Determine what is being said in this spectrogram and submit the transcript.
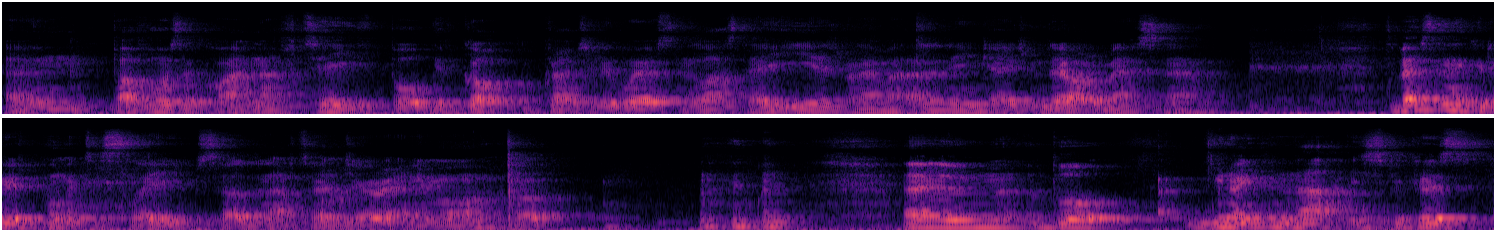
Um, but I've always had quite enough teeth, but they've got gradually worse in the last eight years when I haven't had any engagement. They are a mess now. The best thing they could do is put me to sleep so I don't have to endure it anymore. But, um, but you know, even that is because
